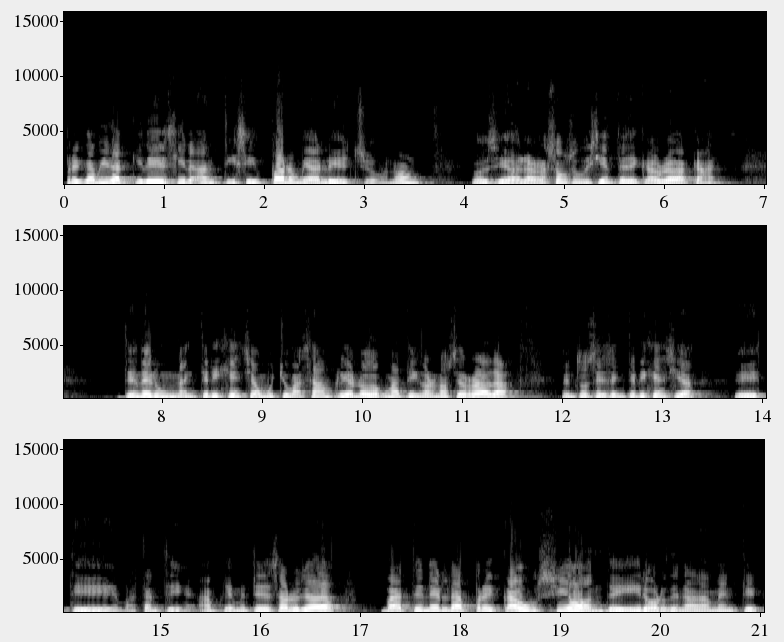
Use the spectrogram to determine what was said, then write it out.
Precavida quiere decir anticiparme al hecho, ¿no? O sea, la razón suficiente de que hablaba Kant. Tener una inteligencia mucho más amplia, no dogmática, no cerrada. Entonces, esa inteligencia este, bastante ampliamente desarrollada va a tener la precaución de ir ordenadamente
